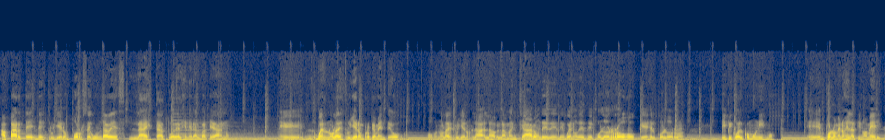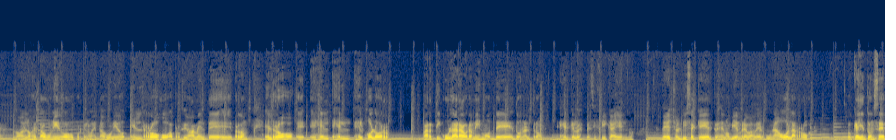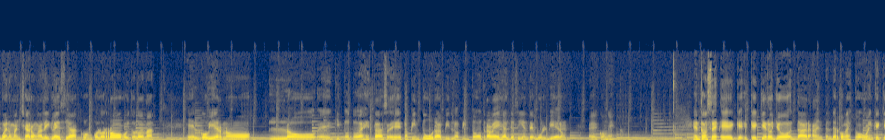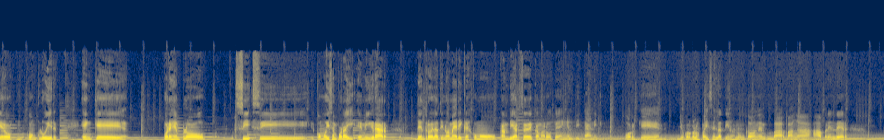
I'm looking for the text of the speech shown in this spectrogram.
Aparte, destruyeron por segunda vez la estatua del general Baquedano. Eh, bueno, no la destruyeron propiamente, ojo. Ojo, no la destruyeron. La, mancharon de, bueno, de, color rojo, que es el color típico del comunismo. Eh, por lo menos en Latinoamérica, no en los Estados Unidos, ojo, porque en los Estados Unidos el rojo aproximadamente, eh, perdón, el rojo es, el, es, el, es el color particular ahora mismo de Donald Trump es el que lo especifica él, ¿no? De hecho, él dice que el 3 de noviembre va a haber una ola roja. Ok, entonces, bueno, mancharon a la iglesia con color rojo y todo lo demás. El gobierno lo eh, quitó todas estas, eh, pinturas, lo pintó otra vez y al día siguiente volvieron eh, con esto. Entonces, ¿qué, ¿qué, quiero yo dar a entender con esto? ¿O en qué quiero concluir? En que, por ejemplo, si, si, como dicen por ahí, emigrar dentro de Latinoamérica es como cambiarse de camarote en el Titanic, porque yo creo que los países latinos nunca van a, aprender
